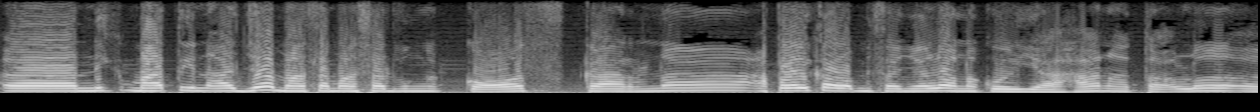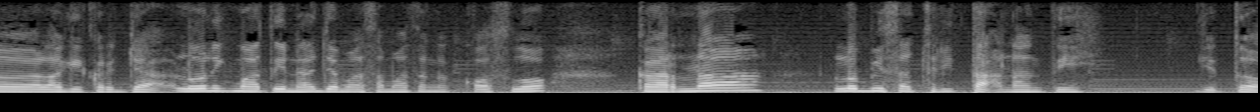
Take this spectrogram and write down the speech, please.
eh, nikmatin aja masa-masa lu ngekos karena apalagi kalau misalnya lo anak kuliahan atau lo eh, lagi kerja lo nikmatin aja masa-masa ngekos lo karena lo bisa cerita nanti gitu.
